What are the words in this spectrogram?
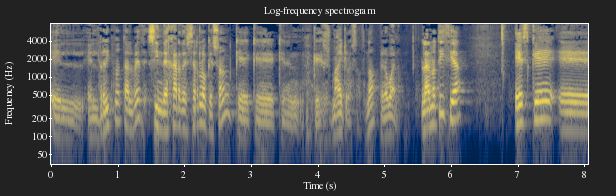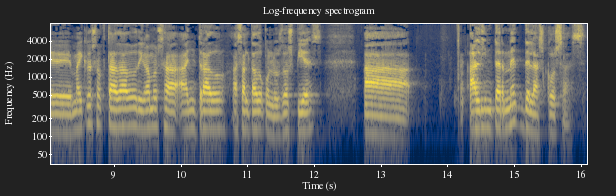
el, ritmo, tal vez, sin dejar de ser lo que son, que es Microsoft, ¿no? Pero bueno, la noticia es que eh, Microsoft ha dado, digamos, ha, ha entrado, ha saltado con los dos pies a- al Internet de las cosas.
